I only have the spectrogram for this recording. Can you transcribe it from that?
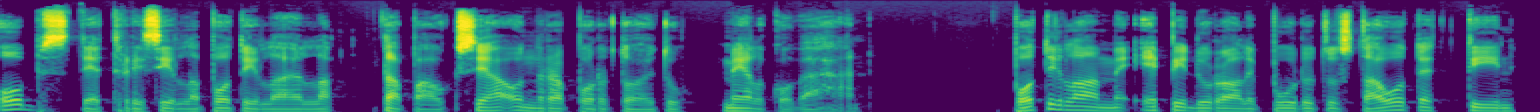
obstetrisilla potilailla tapauksia on raportoitu melko vähän. Potilaamme epiduraalipuudutus tauotettiin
